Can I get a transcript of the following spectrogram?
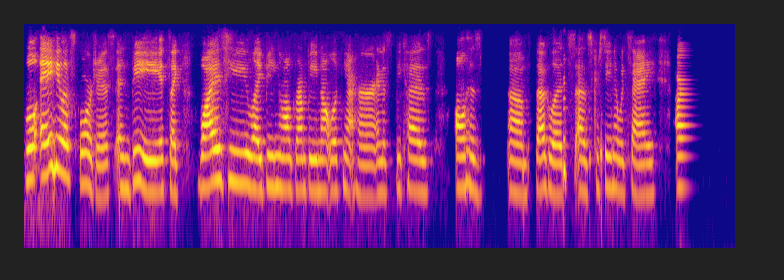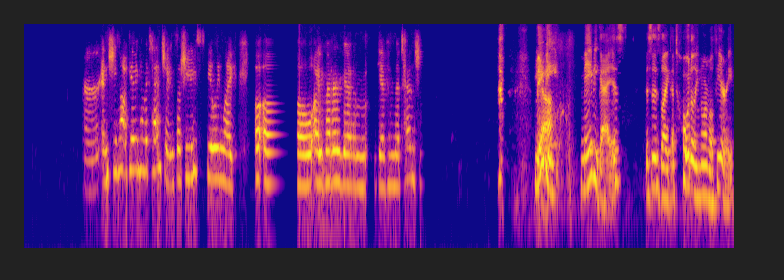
well, A, he looks gorgeous, and B, it's like, why is he like being all grumpy, not looking at her? And it's because all his um, thuglets, as Christina would say, are. And she's not giving him attention, so she's feeling like, uh oh, oh, I better give him give him attention. maybe, Yeah. Maybe, guys, this is like a totally normal theory.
